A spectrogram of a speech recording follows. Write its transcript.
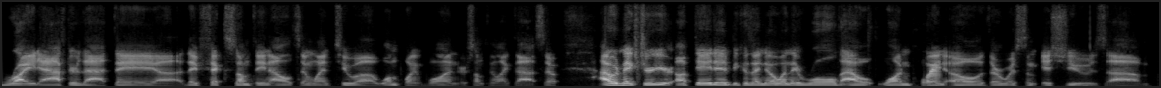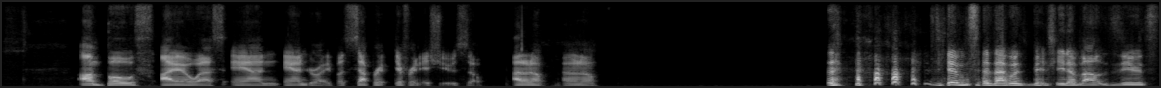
right after that they uh they fixed something else and went to uh 1.1 or something like that. So I would make sure you're updated because I know when they rolled out 1.0 there was some issues um on both iOS and Android, but separate, different issues. So I don't know. I don't know. Jim said that was bitching about Zeus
